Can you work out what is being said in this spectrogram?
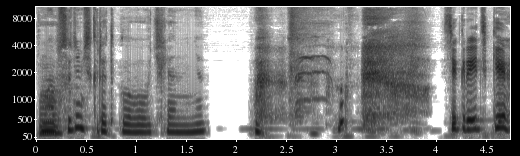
Мы обсудим секреты полового члена, нет? Секретики.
